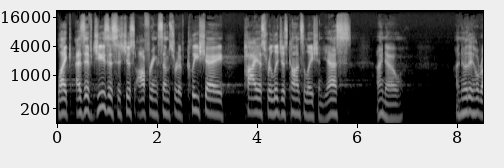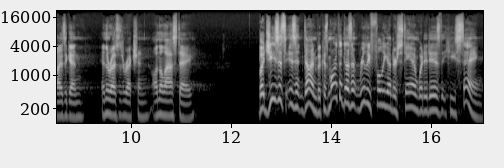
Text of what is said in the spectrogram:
like as if Jesus is just offering some sort of cliche, pious, religious consolation. Yes, I know. I know that he'll rise again in the resurrection on the last day. But Jesus isn't done because Martha doesn't really fully understand what it is that he's saying.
